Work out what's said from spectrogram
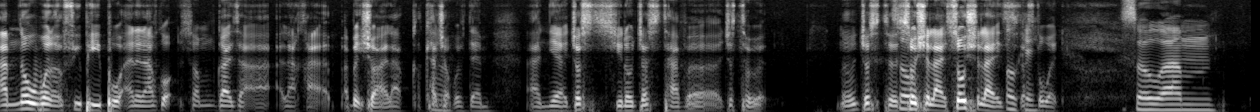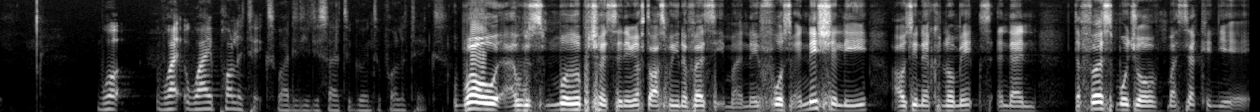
I know one or a few people, and then I've got some guys that I, like. I, I make sure I like catch Uh-huh. up with them, and yeah, just you know, just have a just to. You know, just to So- socialize, socialize. Okay. That's the word. So, um, what? Why? Why politics? Why did you decide to go into politics? Well, I was more interested. In, you have to ask my university, man. They forced me. Initially, I was in economics, and then the first module of my second year,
